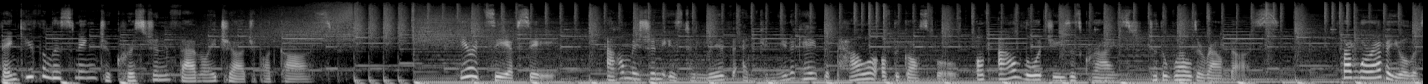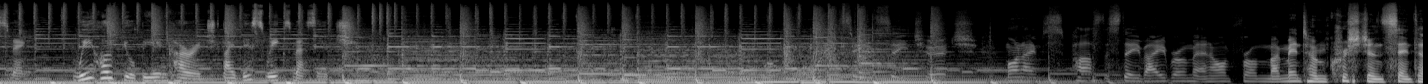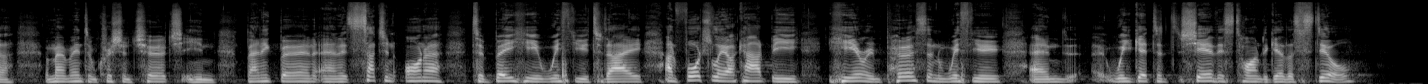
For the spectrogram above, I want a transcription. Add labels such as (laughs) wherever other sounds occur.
Thank you for listening to Christian Family Church Podcast. Here at CFC, our mission is to live and communicate the power of the gospel of our Lord Jesus Christ to the world around us. From wherever you're listening, we hope you'll be encouraged by this week's message. And I'm from Momentum Christian Centre, Momentum Christian Church in Bannockburn. And it's such an honour to be here with you today. Unfortunately, I can't be here in person with you, and we get to share this time together still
